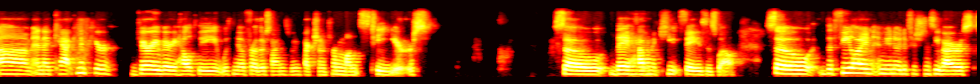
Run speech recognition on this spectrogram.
um, and a cat can appear very, very healthy with no further signs of infection for months to years. So they have an acute phase as well. So the feline immunodeficiency virus,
